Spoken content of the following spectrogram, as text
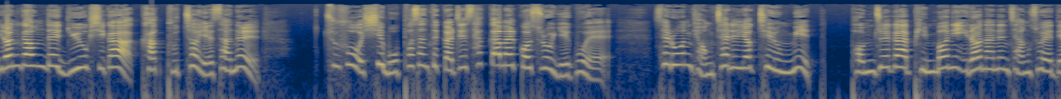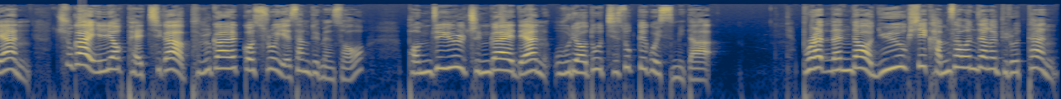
이런 가운데 뉴욕시가 각 부처 예산을 추후 15%까지 삭감할 것으로 예고해 새로운 경찰 인력 채용 및 범죄가 빈번히 일어나는 장소에 대한 추가 인력 배치가 불가할 것으로 예상되면서 범죄율 증가에 대한 우려도 지속되고 있습니다. 브렛 랜더 뉴욕시 감사원장을 비롯한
